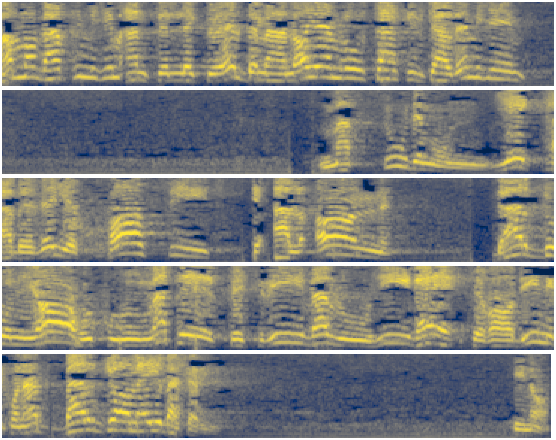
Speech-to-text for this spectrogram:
اما وقتی میگیم انتلکتوئل به معنای امروز تحصیل کرده میگیم مقصودمون یک طبقه خاصی که الان در دنیا حکومت فکری و روحی و اعتقادی می کند بر جامعه بشری. اینا.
